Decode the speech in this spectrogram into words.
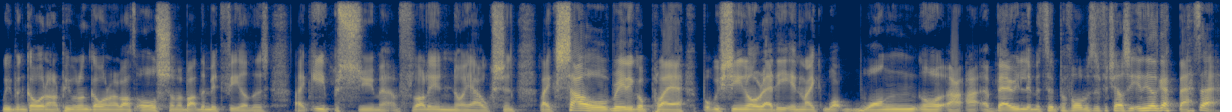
We've been going on, people have been going on about all summer about the midfielders like Yves Bissouma and Florian Neuhaus and like Saul, really good player, but we've seen already in like what one or a, a very limited performances for Chelsea, and he'll get better.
